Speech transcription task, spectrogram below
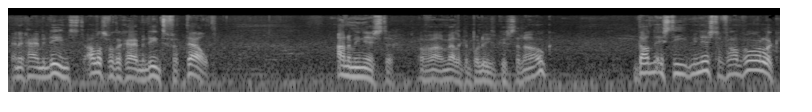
En een geheime dienst, alles wat een geheime dienst vertelt aan een minister, of aan welke politicus dan ook, dan is die minister verantwoordelijk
